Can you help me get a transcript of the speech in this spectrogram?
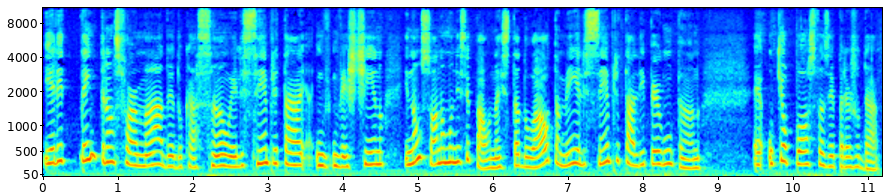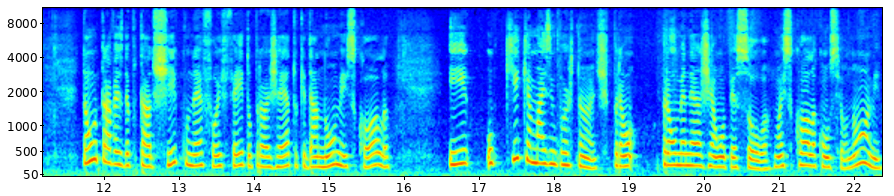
E ele tem transformado a educação, ele sempre está investindo, e não só na municipal, na estadual também, ele sempre está ali perguntando é, o que eu posso fazer para ajudar. Então, através do deputado Chico, né, foi feito o projeto que dá nome à escola. E o que, que é mais importante para homenagear uma pessoa? Uma escola com o seu nome?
